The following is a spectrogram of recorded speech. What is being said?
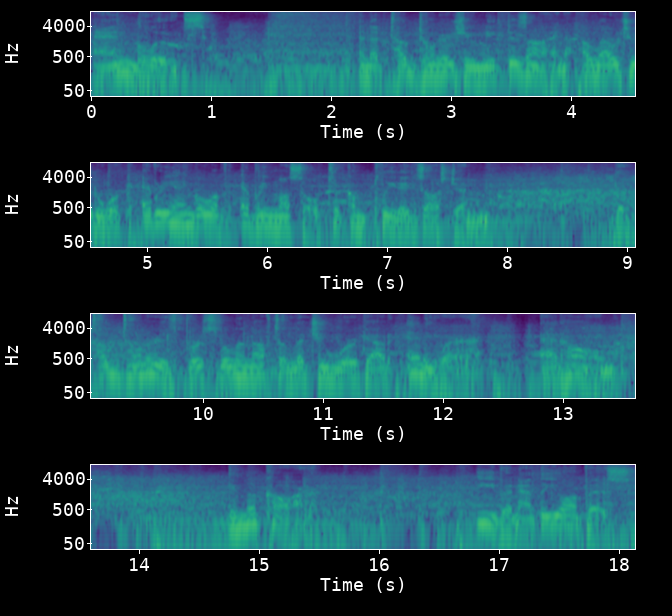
and glutes. And the Tug Toner's unique design allows you to work every angle of every muscle to complete exhaustion. The Tug Toner is versatile enough to let you work out anywhere, at home, in the car, even at the office.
